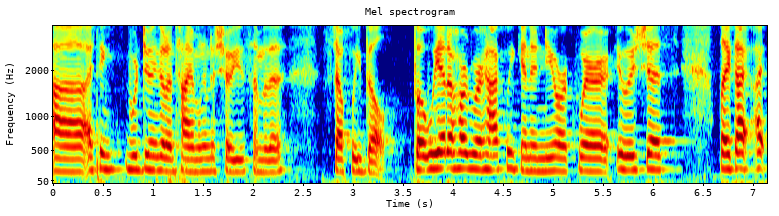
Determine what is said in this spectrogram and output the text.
uh, I think we're doing good on time. I'm going to show you some of the stuff we built. But we had a hardware hack weekend in New York where it was just, like, I, I,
